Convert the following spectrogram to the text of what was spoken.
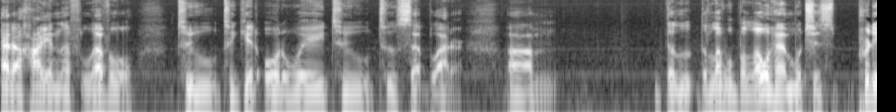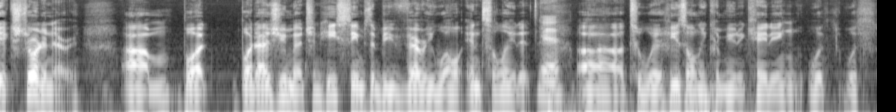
at a high enough level to to get all the way to to Sepp Blatter. Um, the the level below him, which is pretty extraordinary. Um, but but as you mentioned, he seems to be very well insulated. Yeah. Uh, to where he's only communicating with with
